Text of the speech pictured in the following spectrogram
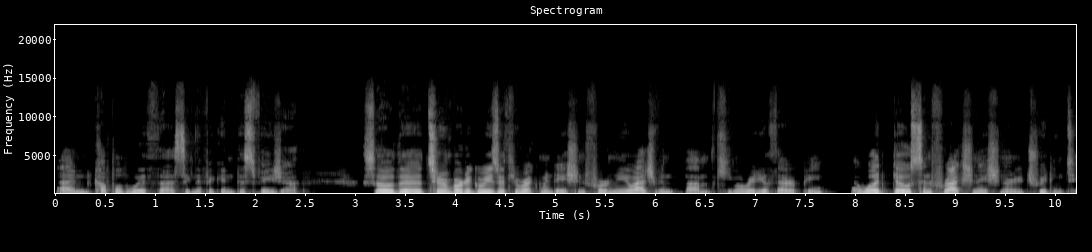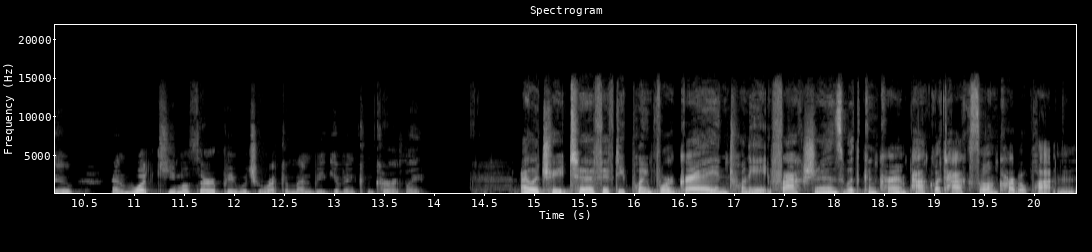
and coupled with uh, significant dysphagia. So the tumor board agrees with your recommendation for neoadjuvant um, chemoradiotherapy. Uh, what dose and fractionation are you treating to? And what chemotherapy would you recommend be given concurrently? I would treat to 50.4 gray and 28 fractions with concurrent paclitaxel and carboplatin.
